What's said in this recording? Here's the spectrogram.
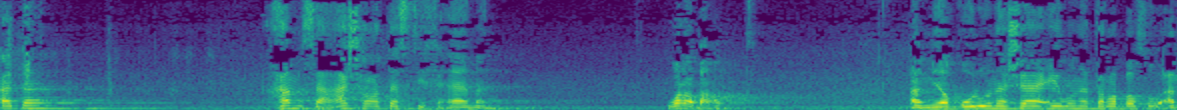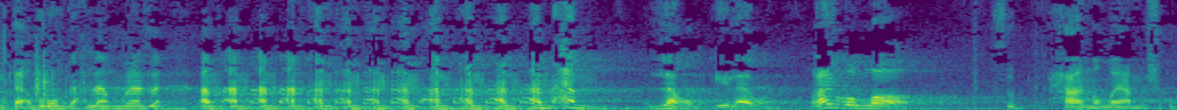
أتى خمس عشرة استفهاما وراء بعض أم يقولون شاعر نتربص أم تأمرون بأحلام مميزة أم أم أم أم أم أم أم أم أم أم أم أم أم لهم إله غير الله سبحان الله يا عم الشكون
